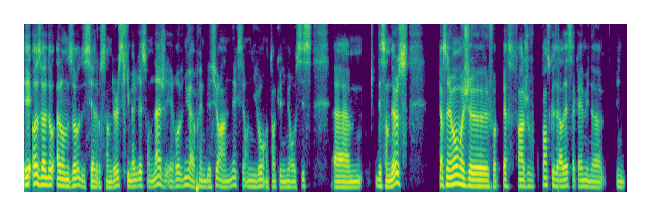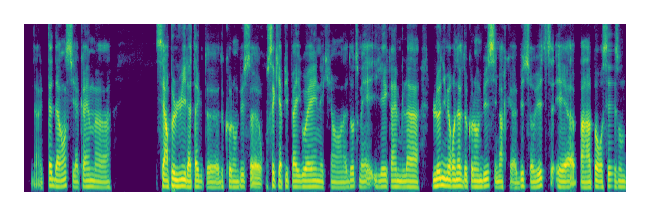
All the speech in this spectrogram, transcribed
Et Osvaldo Alonso de Seattle Sounders, qui malgré son âge est revenu après une blessure à un excellent niveau en tant que numéro 6 euh, des Sounders. Personnellement, moi, je, pense que Zardes a quand même une, une, tête d'avance. Il a quand même. Euh, c'est un peu lui l'attaque de, Columbus. Euh, on sait qu'il y a Pipa Higuain et qu'il y en a d'autres, mais il est quand même le numéro 9 de Columbus. Il marque euh, but sur but. Et euh, par rapport aux saisons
